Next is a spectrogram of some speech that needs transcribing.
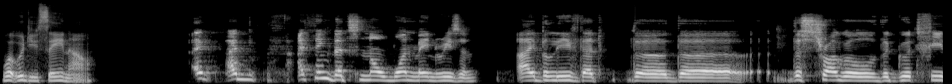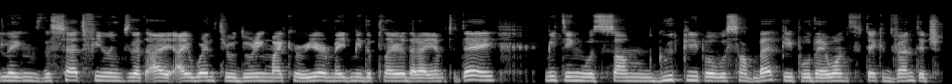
what would you say now? I, I, I think that's not one main reason. I believe that the the the struggle, the good feelings, the sad feelings that I, I went through during my career made me the player that I am today. Meeting with some good people, with some bad people, they want to take advantage,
